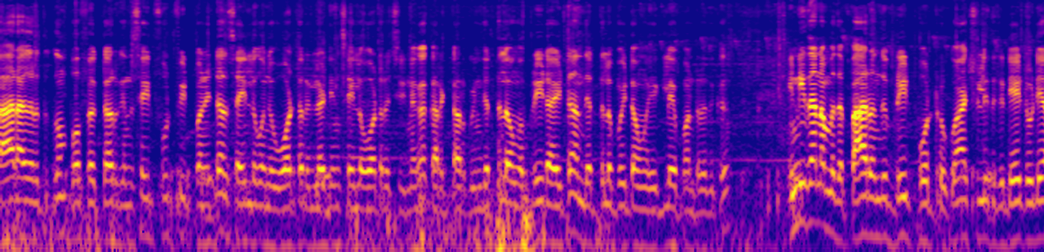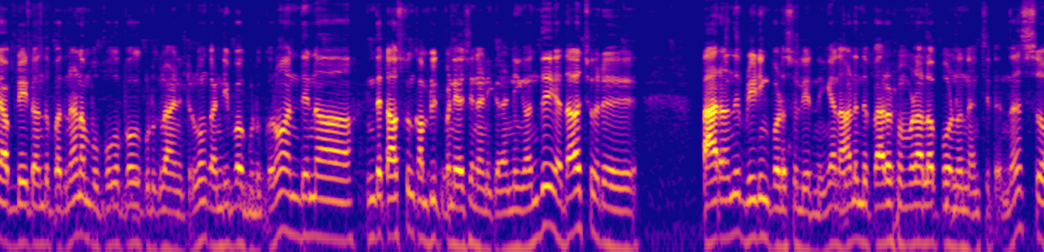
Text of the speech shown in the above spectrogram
பேர் ஆகிறதுக்கும் பர்ஃபெக்டாக இருக்கும். இந்த சைட் ஃபுட் ஃபீட் பண்ணிவிட்டு அது சைடில் கொஞ்சம் வாட்டர் இல்லாட்டி இந்த சைடில் வாட்டர் வச்சிங்கனாக்கா கரெக்டாக இருக்கும். இந்த இடத்துல அவங்க ப்ரீட் ஆகிட்டு அந்த இடத்துல போயிட்டு அவங்க எக்லே பண்ணுறதுக்கு இன்றைக்கி தான் நம்ம இந்த பேர் வந்து ப்ரீட் போட்டிருக்கோம். ஆக்சுவலி இதுக்கு டே டு டே அப்டேட் வந்து பார்த்தீங்கன்னா நம்ம போக போக கொடுக்கலான்னு இருக்கோம். கண்டிப்பாக கொடுக்குறோம். அண்ட் தென் இந்த டாஸ்க்கும் கம்ப்ளீட் பண்ணியாச்சுன்னு நினைக்கிறேன். நீங்கள் வந்து ஏதாச்சும் ஒரு பேரை வந்து ப்ரீடிங் போட சொல்லியிருந்தீங்க. நானும் இந்த பேரை ரொம்ப நாளாக போடணும்னு நினச்சிட்டு இருந்தேன். ஸோ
